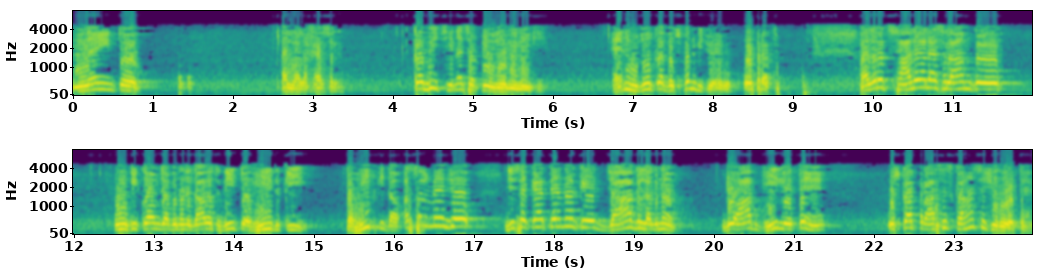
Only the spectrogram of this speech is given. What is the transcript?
نہیں تو اللہ اللہ خیر سر کبھی چھینا چپٹی حضور نے نہیں کی۔ یعنی حضور کا بچپن بھی جو ہے وہ اوپرا تھا۔ حضرت صالح علیہ السلام کو ان کی قوم جب انہوں نے دعوت دی توحید کی توحید کی دعوت، اصل میں جو جسے کہتے ہیں نا کہ جاگ لگنا، جو آپ گھی لیتے ہیں، اس کا پروسیس کہاں سے شروع ہوتا ہے؟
